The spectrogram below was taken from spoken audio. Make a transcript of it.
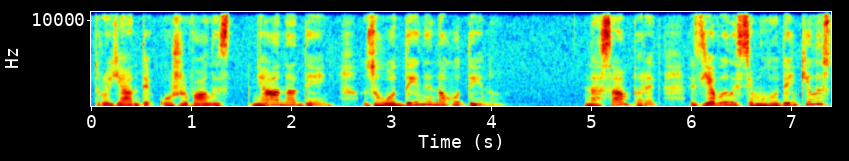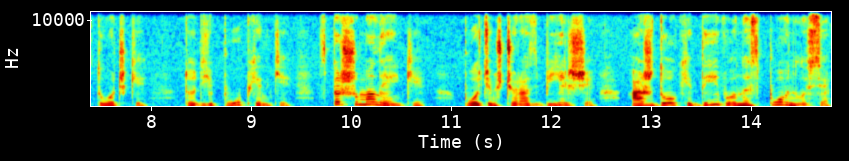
Троянди оживали з дня на день, з години на годину. Насамперед з'явилися молоденькі листочки, тоді пуп'янки, спершу маленькі, потім щораз більші, аж доки диво не сповнилося,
